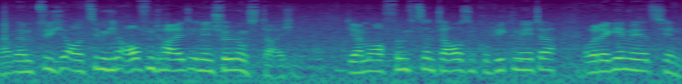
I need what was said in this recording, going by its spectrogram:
Ja, wir haben natürlich auch einen ziemlichen Aufenthalt in den Schönungsteichen. Die haben auch 15.000 Kubikmeter, aber da gehen wir jetzt hin.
